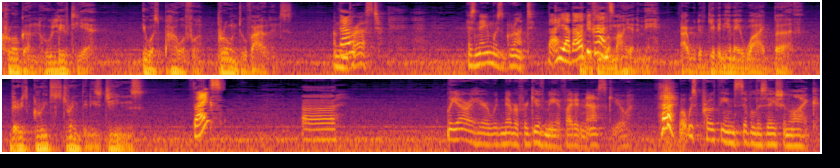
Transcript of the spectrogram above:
Krogan who lived here. He was powerful, prone to violence. I'm That- impressed. His name was Grunt. Uh, yeah, that would and be if he Grunt. were my enemy, I would have given him a wide berth. There is great strength in his genes. Thanks? Uh, Liara here would never forgive me if I didn't ask you. huh. What was Prothean civilization like?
